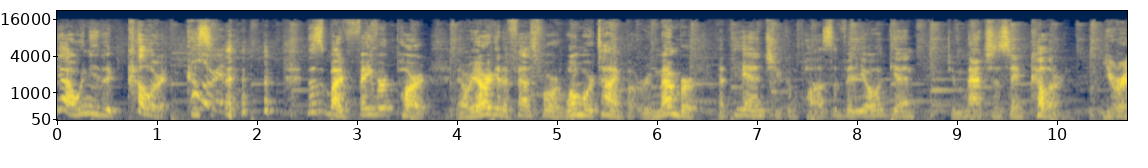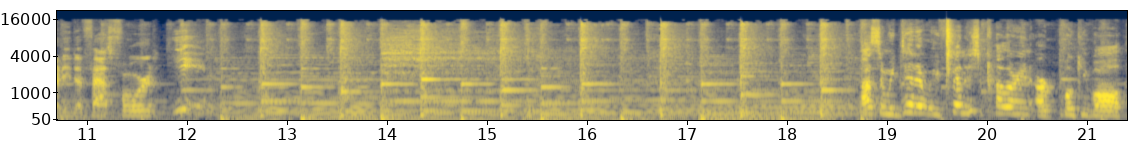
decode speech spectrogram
Yeah, we need to color it. Color it. this is my favorite part. Now we are gonna fast forward one more time, but remember, at the end, you can pause the video again to match the same coloring. You ready to fast forward? Yeah. Awesome, we did it. We finished coloring our Pokeball.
